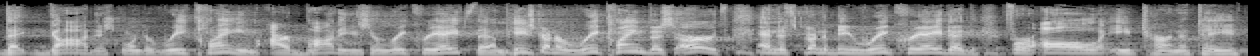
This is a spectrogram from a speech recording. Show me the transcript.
that God is going to reclaim our bodies and recreate them. He's going to reclaim this earth and it's going to be recreated for all eternity.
